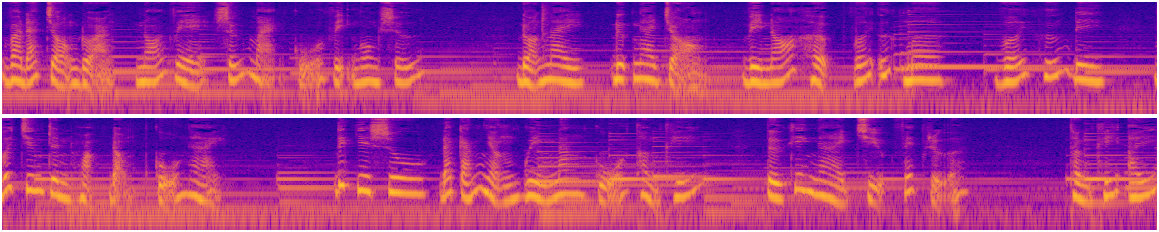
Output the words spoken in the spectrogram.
và đã chọn đoạn nói về sứ mạng của vị ngôn sứ. Đoạn này được Ngài chọn vì nó hợp với ước mơ với hướng đi với chương trình hoạt động của ngài Đức Giêsu đã cảm nhận quyền năng của thần khí từ khi Ngài chịu phép rửa. Thần khí ấy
